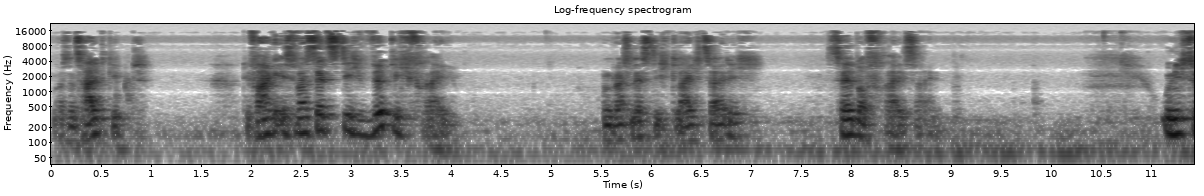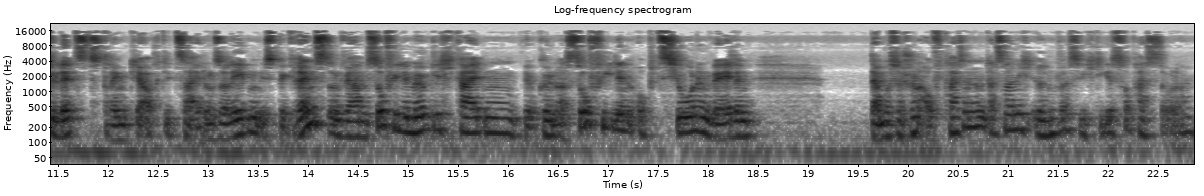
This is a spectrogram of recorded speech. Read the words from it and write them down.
was uns Halt gibt. Die Frage ist, was setzt dich wirklich frei? Und was lässt dich gleichzeitig selber frei sein? Und nicht zuletzt drängt ja auch die Zeit. Unser Leben ist begrenzt und wir haben so viele Möglichkeiten, wir können aus so vielen Optionen wählen. Da muss man schon aufpassen, dass man nicht irgendwas Wichtiges verpasst, oder?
